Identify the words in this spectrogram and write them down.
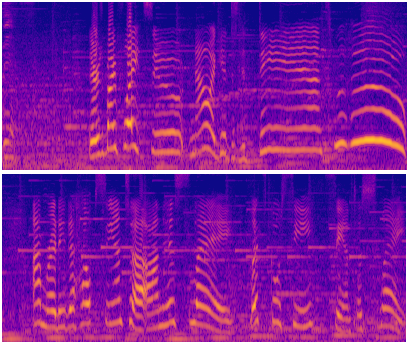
this. There's my flight suit. Now I get to dance. Woohoo! I'm ready to help Santa on his sleigh. Let's go see Santa's sleigh.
